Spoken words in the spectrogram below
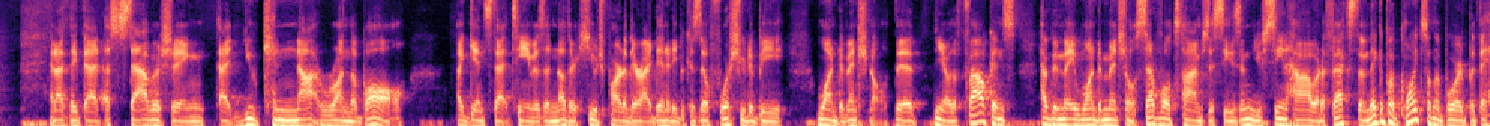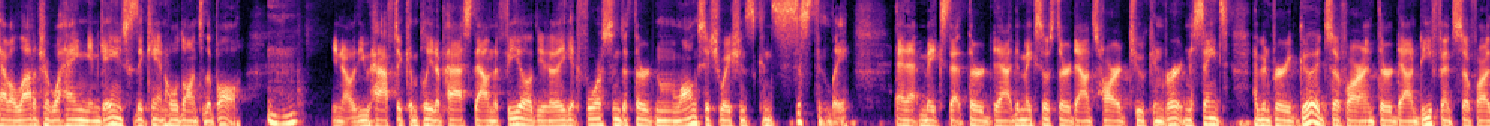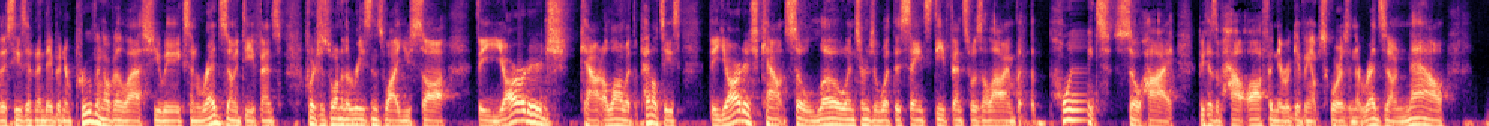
And I think that establishing that you cannot run the ball against that team is another huge part of their identity because they'll force you to be one dimensional. The you know the Falcons have been made one dimensional several times this season. You've seen how it affects them. They can put points on the board, but they have a lot of trouble hanging in games because they can't hold on to the ball. Mm-hmm you know, you have to complete a pass down the field. You know, they get forced into third and long situations consistently, and that makes that third down. That makes those third downs hard to convert. And the Saints have been very good so far in third down defense so far this season, and they've been improving over the last few weeks in red zone defense, which is one of the reasons why you saw the yardage count along with the penalties, the yardage count so low in terms of what the Saints defense was allowing, but the points so high because of how often they were giving up scores in the red zone. Now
